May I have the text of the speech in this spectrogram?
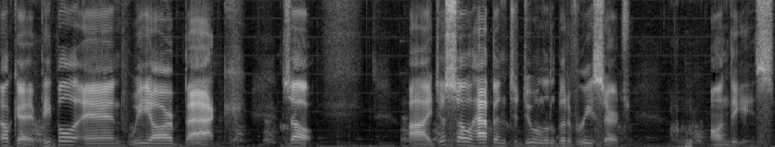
Okay, people, and we are back. So, I just so happened to do a little bit of research on these.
